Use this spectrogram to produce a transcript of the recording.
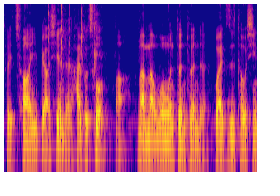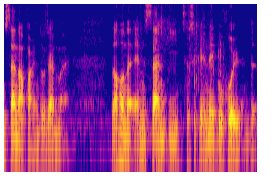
所以创意表现的还不错啊，慢慢温温吞吞的，外资投信三大法人都在买。然后呢，M 三一这是给内部会员的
